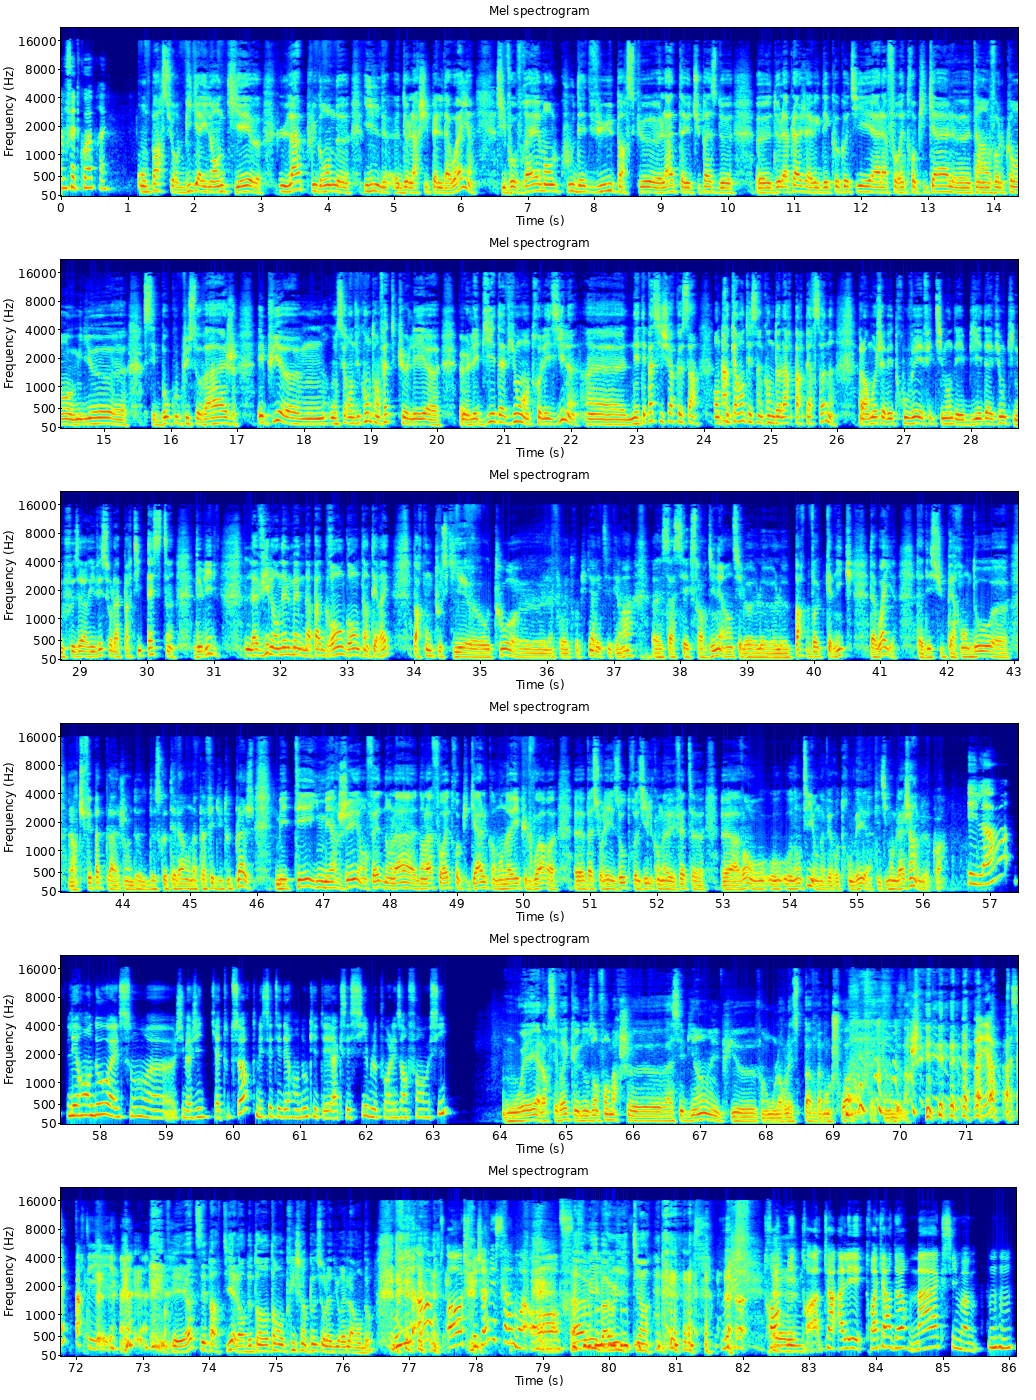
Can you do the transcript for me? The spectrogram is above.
Vous faites quoi après? On part sur Big Island, qui est euh, la plus grande île de l'archipel d'Hawaï, qui vaut vraiment le coup d'être vue parce que là, tu passes de euh, de la plage avec des cocotiers à la forêt tropicale, euh, tu as un volcan au milieu, c'est beaucoup plus sauvage. Et puis, on s'est rendu compte en fait que les les billets d'avion entre les îles n'étaient pas si chers que ça, entre 40 ah. et 50 dollars par personne. Alors moi, j'avais trouvé effectivement des billets d'avion qui nous faisaient arriver sur la partie est de l'île la ville en elle-même n'a pas grand, grand intérêt. Par contre, tout ce qui est euh, autour, euh, la forêt tropicale, etc., euh, ça c'est extraordinaire. Hein. C'est le, parc volcanique d'Hawaï. T'as des super randos. alors tu fais pas de plage. Hein. De, ce côté-là, on n'a pas fait du tout de plage. Mais t'es immergé en fait dans la dans la forêt tropicale, comme on avait pu le voir bah, sur les autres îles qu'on avait faites avant aux, aux Antilles. On avait retrouvé quasiment de la jungle, quoi. Et là, les randos, elles sont, euh, j'imagine qu'il y a toutes sortes, mais c'était des randos qui étaient accessibles pour les enfants aussi? Oui, alors c'est vrai que nos enfants marchent euh, assez bien et puis euh, enfin on leur laisse pas vraiment le choix en fait hein, de marcher. Allez hop, c'est parti. et hop, c'est parti. Alors de temps en temps on triche un peu sur la durée de la rando. Oui, oh, oh je fais jamais ça moi. Oh, ah oui, bah oui, tiens. 30 minutes, allez, trois quarts d'heure maximum. Mm-hmm.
